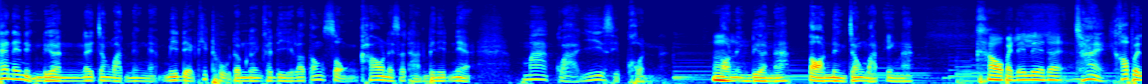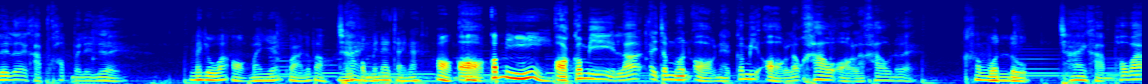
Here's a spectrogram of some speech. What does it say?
แค่ในหนึ่งเดือนในจังหวัดหนึ่งเนี่ยมีเด็กที่ถูกดำเนินคดี แล้วต้องส่งเข้าในสถานพินิจเนี่ยมากกว่า 20 คน ต่อหนึ่งเดือนนะต่อหนึ่งจังหวัดเองนะ เข้าไปเรื่อยๆด้วย ใช่เข้าไปเรื่อยๆครับเข้าไปเรื่อยไม่รู้ว่าออกมาเยอะกว่าหรือเปล่าใช่อันนี้ผมไม่แน่ใจนะ ออกออออกกก็มีๆออกก็มีแล้วไอ้จำนวนออกเนี่ยก็มีออกแล้วเข้าออกแล้วเข้าด้วยเข้าวนลูป ใช่ครับ เพราะว่า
